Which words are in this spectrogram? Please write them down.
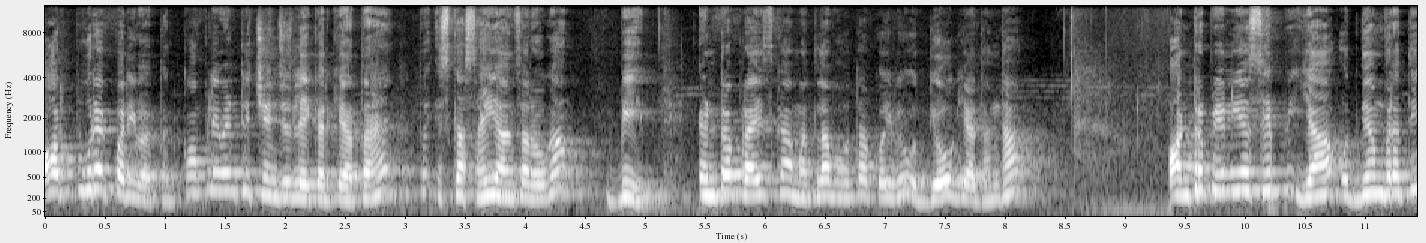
और पूरक परिवर्तन कॉम्प्लीमेंट्री चेंजेस लेकर के आता है तो इसका सही आंसर होगा बी एंटरप्राइज का मतलब होता कोई भी उद्योग या धंधा ऑन्टरप्रीनियरशिप या उद्यम वृत्ति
